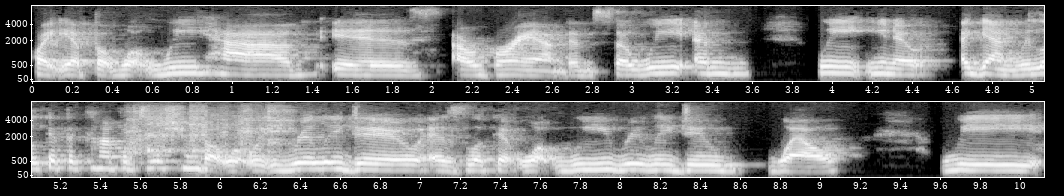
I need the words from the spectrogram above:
quite yet. But what we have is our brand, and so we and we, you know, again, we look at the competition, but what we really do is look at what we really do well. We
